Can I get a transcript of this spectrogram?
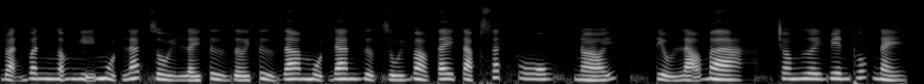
Đoạn vân ngẫm nghĩ một lát rồi lấy từ giới tử ra một đan dược rúi vào tay tạp sắt phu, nói, tiểu lão bà, cho ngươi viên thuốc này.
